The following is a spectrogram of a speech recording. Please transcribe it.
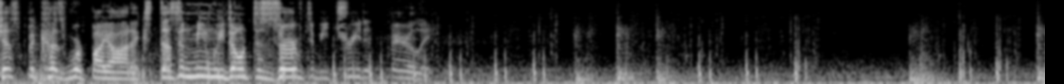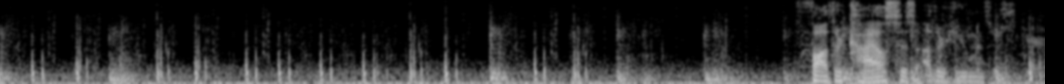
Just because we're biotics doesn't mean we don't deserve to be treated fairly. Father Kyle says other humans are scared.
